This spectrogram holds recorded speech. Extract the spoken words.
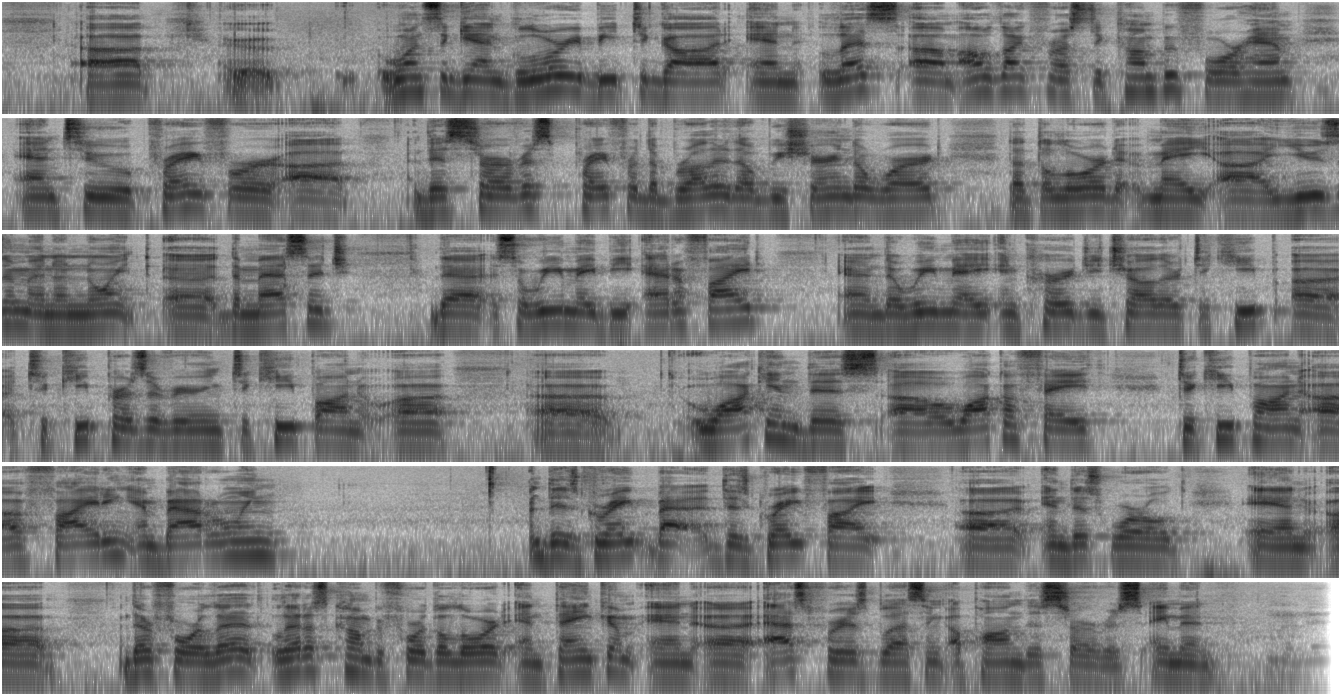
Once again, glory be to God, and let's. Um, I would like for us to come before Him and to pray for uh, this service. Pray for the brother that will be sharing the word, that the Lord may uh, use him and anoint uh, the message, that so we may be edified and that we may encourage each other to keep uh, to keep persevering, to keep on uh, uh, walking this walk of faith, to keep on fighting and battling this great this great fight uh, in this world. And uh, therefore let, let us come before the lord and thank him and uh, ask for his blessing upon this service. Amen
